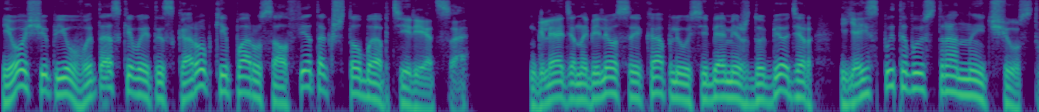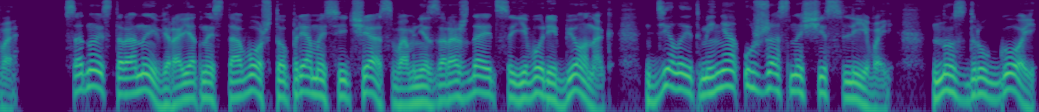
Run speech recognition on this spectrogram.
и ощупью вытаскивает из коробки пару салфеток, чтобы обтереться. Глядя на белесые капли у себя между бедер, я испытываю странные чувства. С одной стороны, вероятность того, что прямо сейчас во мне зарождается его ребенок, делает меня ужасно счастливой, но с другой...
